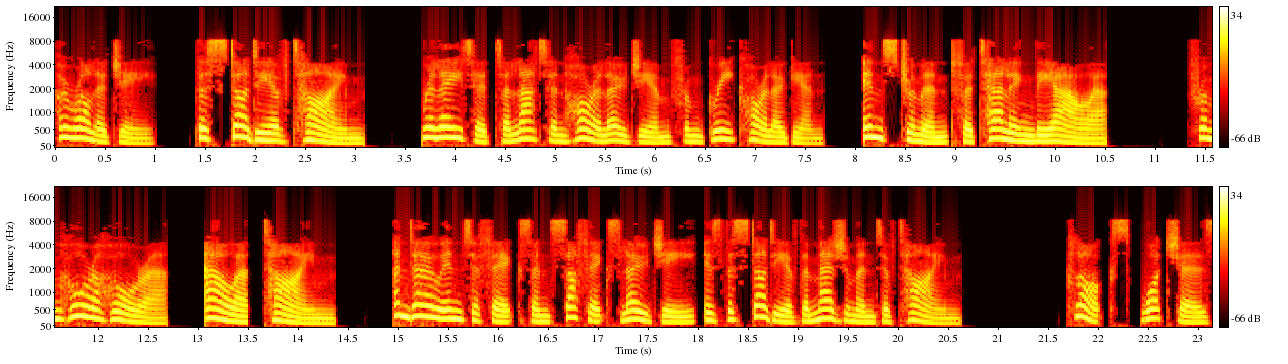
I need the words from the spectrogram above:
Horology, the study of time, related to Latin horologium from Greek horologion, instrument for telling the hour, from hora hora, hour, time, and o interfix and suffix logi is the study of the measurement of time. Clocks, watches,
